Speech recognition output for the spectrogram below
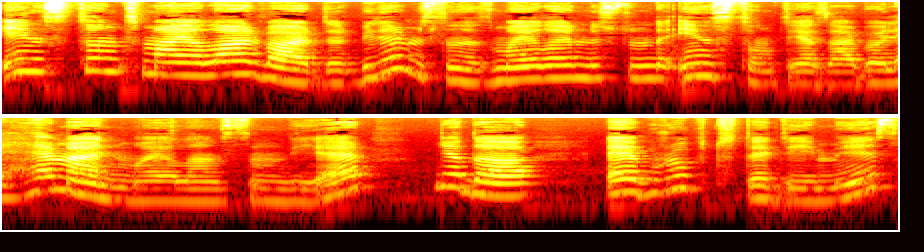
instant mayalar vardır. Bilir misiniz? Mayaların üstünde instant yazar. Böyle hemen mayalansın diye. Ya da abrupt dediğimiz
